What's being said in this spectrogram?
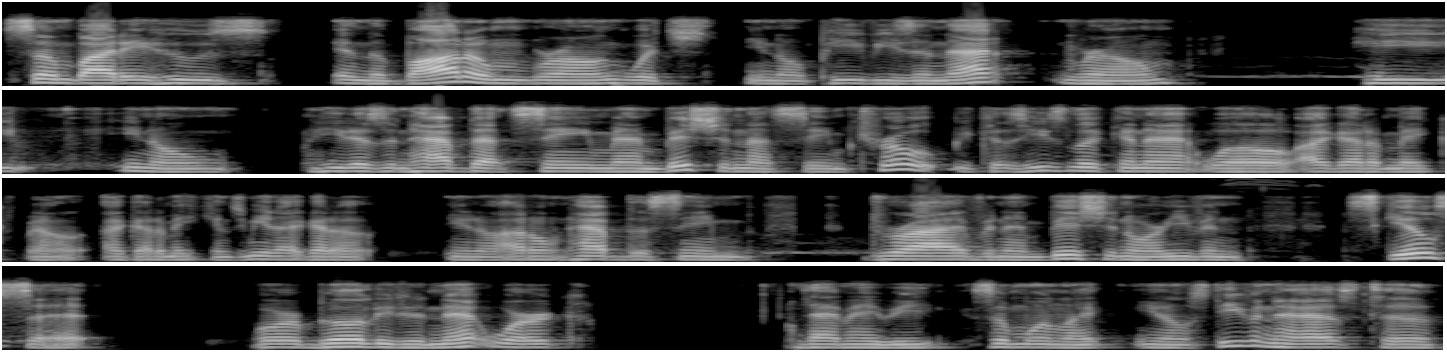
somebody who's in the bottom rung which you know pv's in that realm he you know he doesn't have that same ambition that same trope because he's looking at well i gotta make i gotta make ends meet. I gotta you know i don't have the same drive and ambition or even skill set or ability to network that maybe someone like you know Stephen has to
